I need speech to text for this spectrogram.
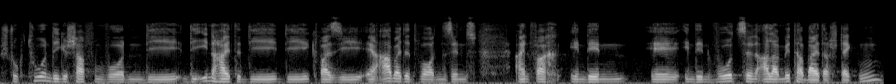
Strukturen, die geschaffen wurden, die, die Inhalte, die, die quasi erarbeitet worden sind, einfach in den äh, in den Wurzeln aller Mitarbeiter stecken.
